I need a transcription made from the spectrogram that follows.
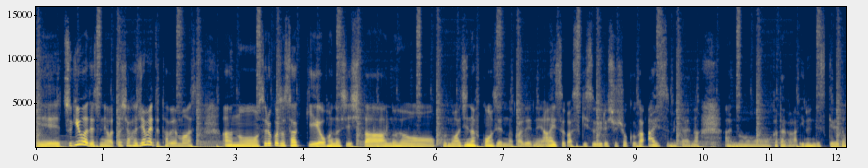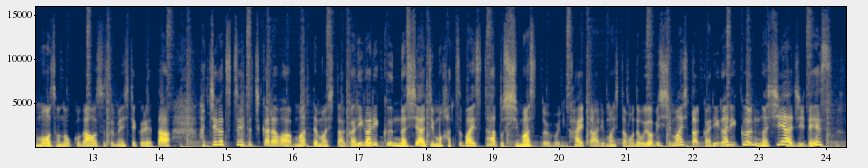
えー、次はですね私初めて食べます。あの、それこそさっきお話ししたあのー、この味な副温泉の中でねアイスが好きすぎる主食がアイスみたいなあの方がいるんですけれどもその子がおすすめしてくれた8月1日からは待ってましたガリガリ君梨味も発売スタートしますというふうに書いてありましたのでお呼びしましたガリガリ君梨味です。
